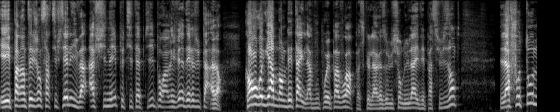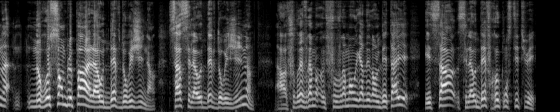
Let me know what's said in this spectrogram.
Et par intelligence artificielle, il va affiner petit à petit pour arriver à des résultats. Alors, quand on regarde dans le détail, là, vous pouvez pas voir parce que la résolution du live est pas suffisante. La photo ne ressemble pas à la haute def d'origine. Hein. Ça, c'est la haute def d'origine. Alors, il faudrait vraiment, faut vraiment regarder dans le détail. Et ça, c'est la haute def reconstituée.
